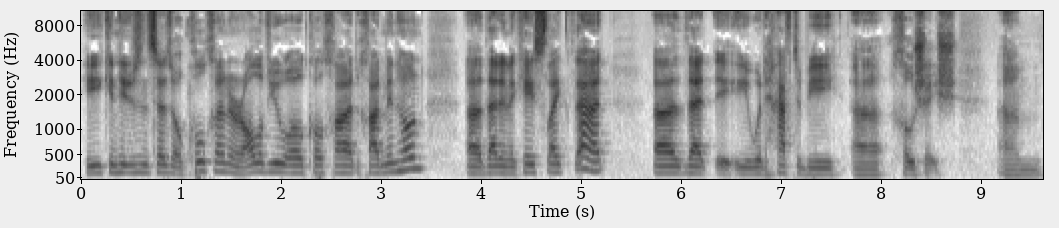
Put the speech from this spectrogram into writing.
He continues and says, O Kulchain, or all of you, O Kol Chad Minchon. That in a case like that, that you would have to be Choshesh. Um,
